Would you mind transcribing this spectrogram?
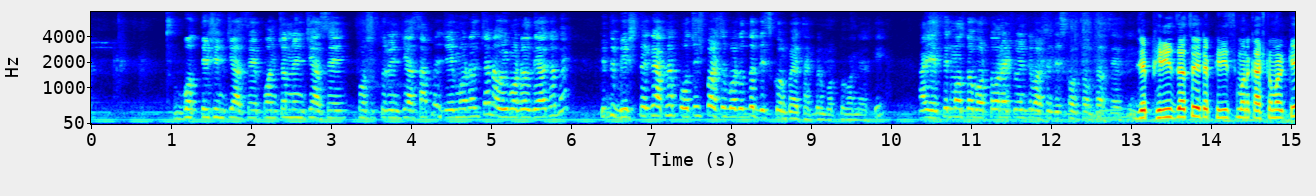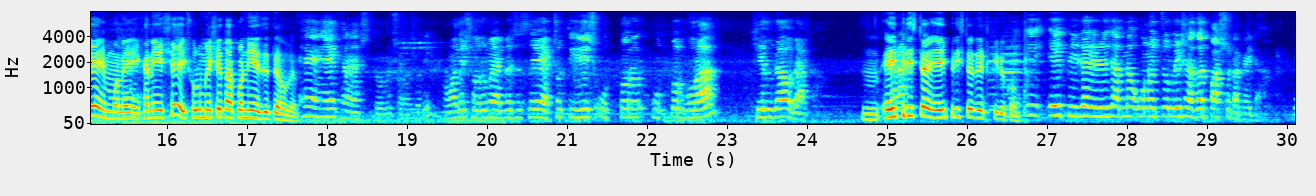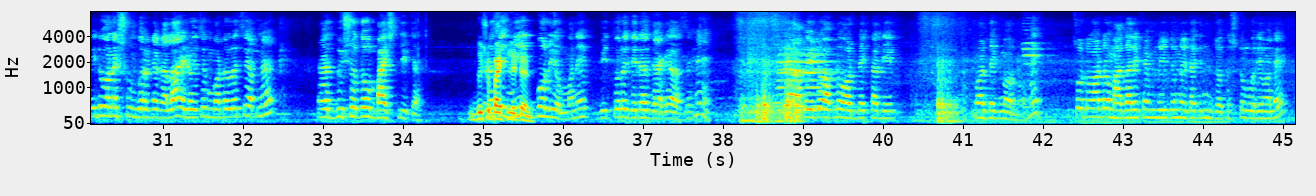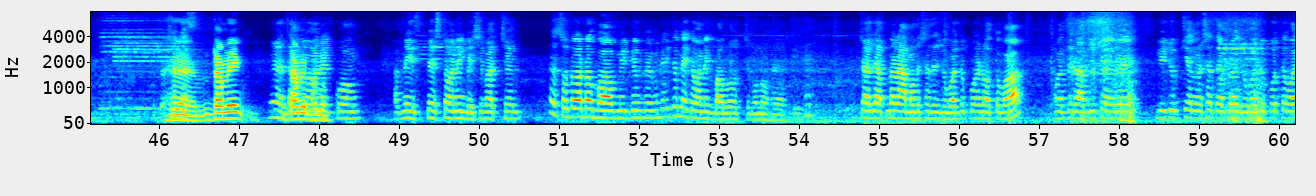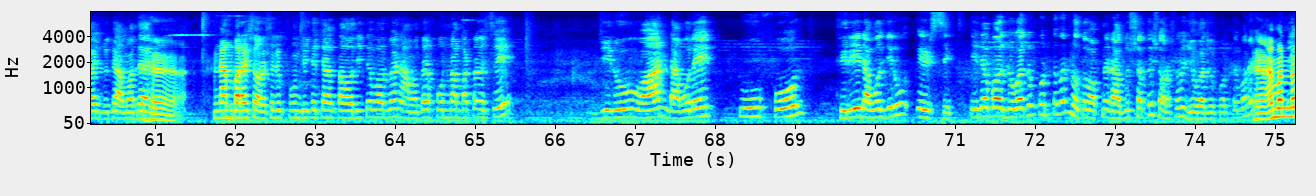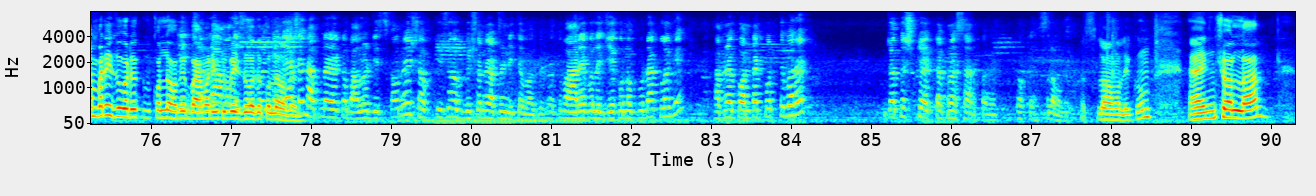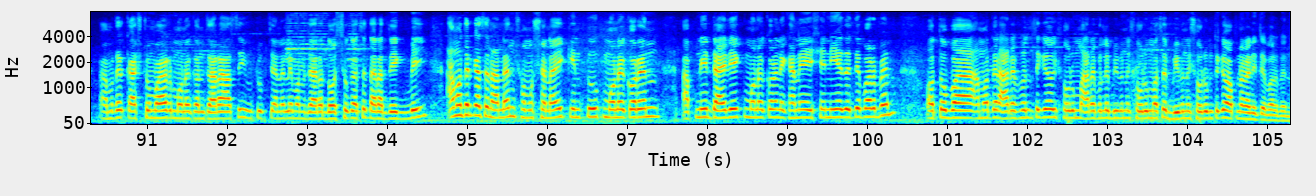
বত্রিশ ইঞ্চি আছে পঞ্চান্ন ইঞ্চি আছে পঁচাত্তর ইঞ্চি আছে আপনি যে মডেল চান ওই মডেল দেওয়া যাবে। কিন্তু বিশ থেকে আপনার পঁচিশ পার্সেন্ট পর্যন্ত ডিসকাউন্ট পেয়ে থাকবেন বর্তমানে আর কি। আর এসির মধ্যে বর্তমানে টোয়েন্টি পার্সেন্ট ডিসকাউন্ট চলতে আছে আর কি। যে ফ্রিজ আছে এটা ফ্রিজ মানে কাস্টমারকে মানে এখানে এসে শোরুমে এসে তারপর নিয়ে যেতে হবে। হ্যাঁ এখানে আসতে হবে সরাসরি। আমাদের শোরুমের অ্যাড্রেস হচ্ছে একশো তিরিশ উত্তর উত্তর গোড়া খিলগাঁও ঢাকা। এই এই ফ্রিজটার রেট কীরকম? এই- রেট আপনার উনচল্লিশ হাজার পাঁচশো টাকা এটা। এটা অনেক সুন্দর একটা কালার। এটা হচ্ছে মডেল হচ্ছে আপনার দুশত বাইশ লিটার দুশো বাইশ লিটার ভলিউম মানে ভিতরে যেটা জায়গা আছে হ্যাঁ? এটা আপনি অর্ধেকটা ডিপ অর্ধেক নর্মাল হ্যাঁ? ছোটখাটো মাঝারি ফ্যামিলির জন্য এটা কিন্তু যথেষ্ট পরিমাণে হ্যাঁ দামে হ্যাঁ দামে দামে অনেক কম। আপনি স্পেসটা অনেক বেশি পাচ্ছেন। হ্যাঁ, ছোটখাটো বা মিডিয়াম ফ্যামিলির জন্য এটা অনেক ভালো হচ্ছে মনে হয় আর কি হ্যাঁ? চাইলে আপনারা আমাদের সাথে যোগাযোগ করেন অথবা আমাদের রাজু সাহেবের ইউটিউব চ্যানেলের সাথে আপনারা যোগাযোগ করতে পারেন। যদি আমাদের হ্যাঁ। নাম্বারে সরাসরি ফোন দিতে চান তাও দিতে পারবেন। আমাদের ফোন নাম্বারটা হচ্ছে zero one double eight two four three double zero eight six এটা বা যোগাযোগ করতে পারেন অথবা আপনি রাজুর সাথে সরাসরি যোগাযোগ করতে পারেন। হ্যাঁ আমার নাম্বারেই যোগাযোগ করলে হবে বা আমার ইউটিউবে যোগাযোগ করলে হবে। আপনার একটা ভালো ডিসকাউন্টে সব কিছু বিষয়ে আপনি নিতে পারবেন। অথবা আরে বলে যে কোনো প্রোডাক্ট লাগে আপনারা কন্ট্যাক্ট করতে পারেন। আলাইকুম। ইনশাল্লাহ আমাদের কাস্টমার মনে করেন যারা আছে ইউটিউব চ্যানেলে মানে যারা দর্শক আছে, তারা দেখবেই। আমাদের কাছে না নেন, সমস্যা নাই। কিন্তু মনে করেন আপনি ডাইরেক্ট মনে করেন এখানে এসে নিয়ে যেতে পারবেন, অথবা আমাদের আরএফএল থেকেও শোরুম আরএফএলের বিভিন্ন শোরুম আছে, বিভিন্ন শোরুম থেকেও আপনারা নিতে পারবেন।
